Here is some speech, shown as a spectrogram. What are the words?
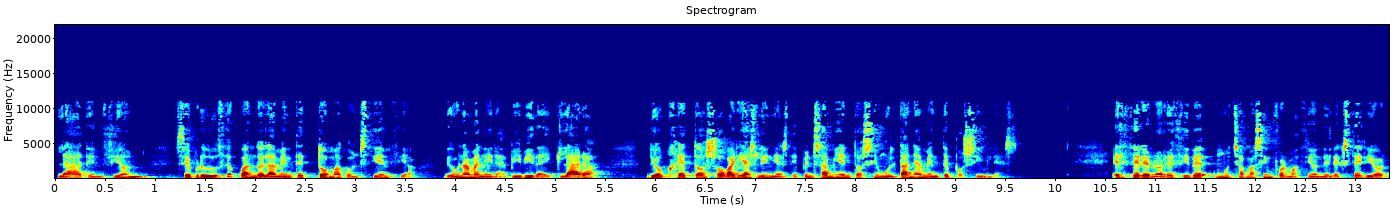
La atención se produce cuando la mente toma conciencia, de una manera vívida y clara, de objetos o varias líneas de pensamiento simultáneamente posibles. El cerebro recibe mucha más información del exterior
